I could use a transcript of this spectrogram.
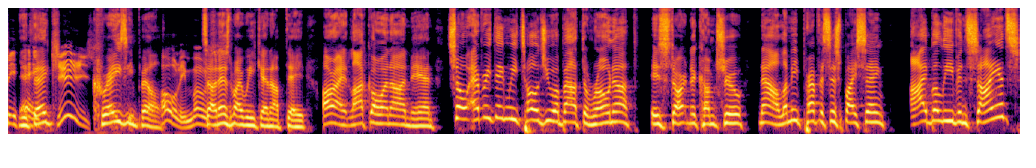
you think? Jeez. Crazy Bill. Holy Moses. So there's my weekend update. All right, lot going on, man. So everything we told you about the Rona is starting to come true. Now, let me preface this by saying I believe in science,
